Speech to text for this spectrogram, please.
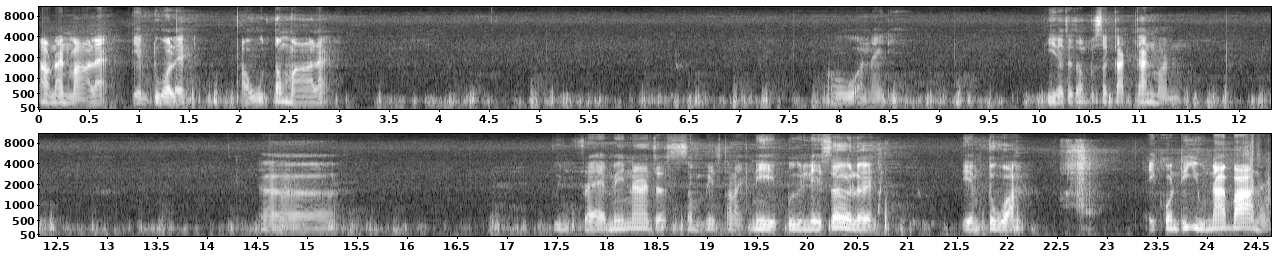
เอานั่นมาแล้วเตรียมตัวเลย อาวุธต้องมาแล้วเอาอันไหนดีที่เราจะต้องไปสกัดกั้นมัน เอ่อ ปืนแฟร์ไม่น่าจะสำเร็จเท่าไหร่นี่ปืนเลเซอร์เลย เตรียมตัว ไอคนที่อยู่หน้าบ้านน่ะ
